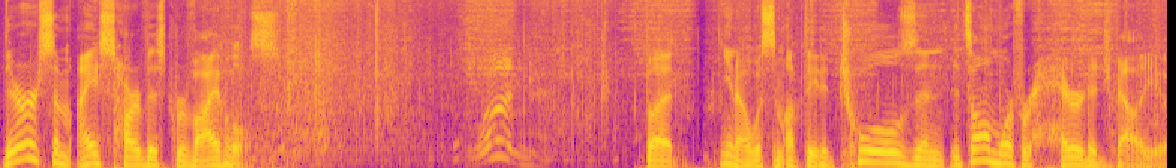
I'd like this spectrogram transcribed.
there are some ice harvest revivals. One. But, you know, with some updated tools, and it's all more for heritage value.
